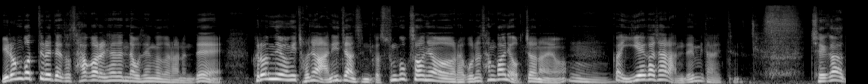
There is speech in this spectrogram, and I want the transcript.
이런 것들에 대해서 사과를 해야 된다고 생각을 하는데 그런 내용이 전혀 아니지 않습니까? 순국선열하고는 상관이 없잖아요. 음. 그러니까 이해가 잘 안 됩니다. 하여튼 제가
